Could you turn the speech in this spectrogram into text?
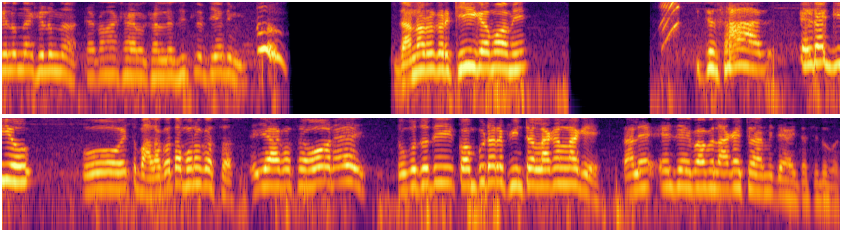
খেলুম না খেলুম না। এখন আর খেল খেললে জিতলে টিয়া দিবি করে কি গামো আমি? স্যার এটা কিও ও? এই তো ভালো কথা মনে করছস। এই আগছে ও এই তোকে যদি কম্পিউটারে প্রিন্টার লাগান লাগে তাহলে এই যে এভাবে লাগাইতে আমি দেখাইতাছি তোকে।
